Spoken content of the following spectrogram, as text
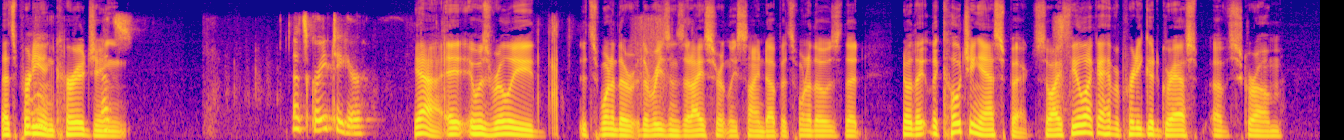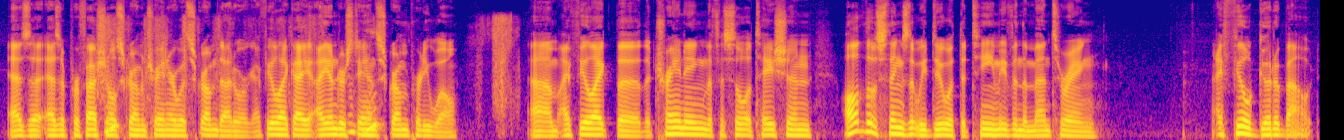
that's pretty mm, encouraging. That's, that's, great to hear. Yeah, it, it was really. It's one of the the reasons that I certainly signed up. It's one of those that you know the the coaching aspect. So I feel like I have a pretty good grasp of Scrum as a as a professional mm-hmm. Scrum trainer with Scrum.org. I feel like I, I understand mm-hmm. Scrum pretty well. Um, I feel like the the training, the facilitation, all of those things that we do with the team, even the mentoring, I feel good about.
